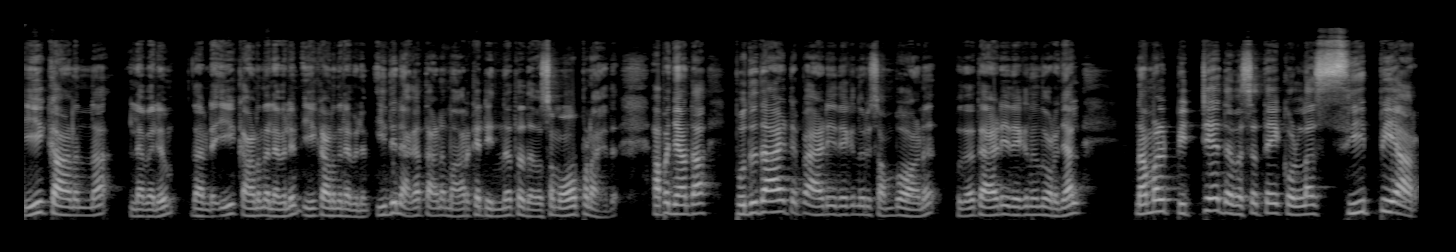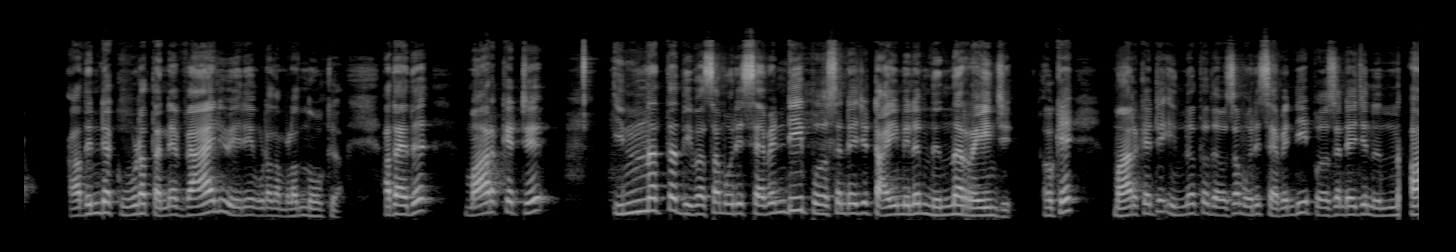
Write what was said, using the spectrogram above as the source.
ഈ കാണുന്ന ലെവലും ഇതാണ്ട് ഈ കാണുന്ന ലെവലും ഈ കാണുന്ന ലെവലും ഇതിനകത്താണ് മാർക്കറ്റ് ഇന്നത്തെ ദിവസം ഓപ്പൺ ആയത്. അപ്പോൾ ഞാൻ ദാ പുതുതായിട്ട് ഇപ്പോൾ ആഡ് ചെയ്തേക്കുന്ന ഒരു സംഭവമാണ്. പുതുതായിട്ട് ആഡ് ചെയ്തേക്കുന്നതെന്ന് പറഞ്ഞാൽ നമ്മൾ പിറ്റേ ദിവസത്തേക്കുള്ള സി പി ആർ അതിന്റെ കൂടെ തന്നെ വാല്യൂ ഏരിയയും കൂടെ നമ്മളൊന്ന് നോക്കുക. അതായത് മാർക്കറ്റ് ഇന്നത്തെ ദിവസം ഒരു സെവന്റി പെർസെന്റേജ് ടൈമിലും നിന്ന റേഞ്ച് ഓക്കെ മാർക്കറ്റ് ഇന്നത്തെ ദിവസം ഒരു സെവന്റി പെർസെന്റേജ് നിന്ന് ആ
